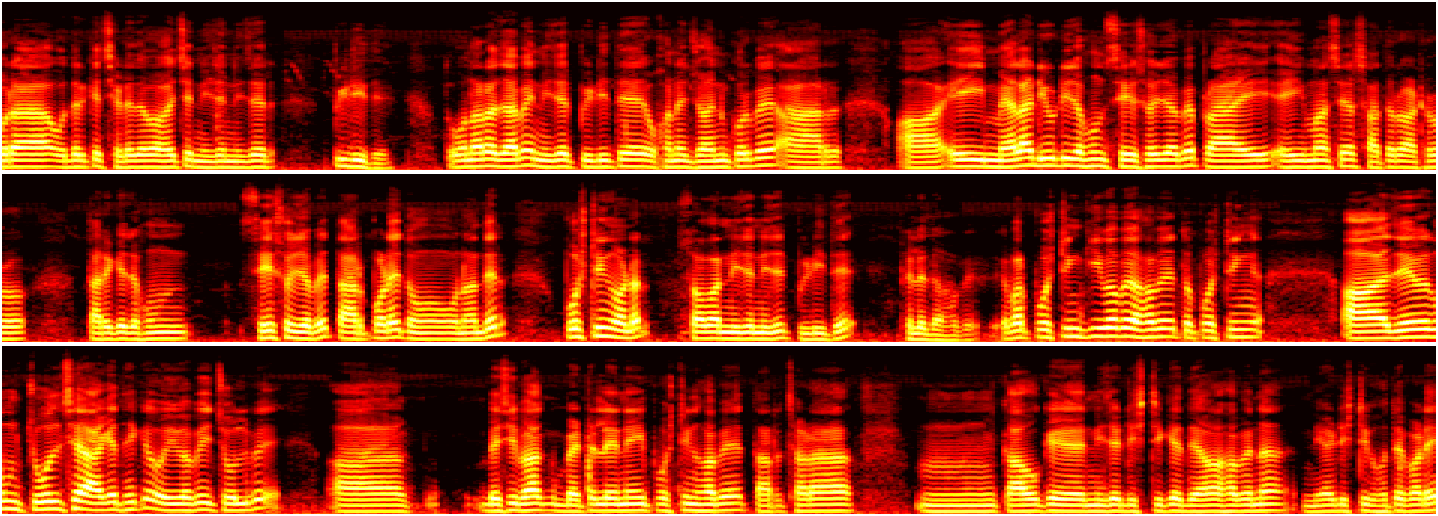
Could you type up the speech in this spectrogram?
ওরা ওদেরকে ছেড়ে দেওয়া হয়েছে নিজের নিজের পিডিতে। তো ওনারা যাবে, নিজের পিডিতে ওখানে জয়েন করবে আর এই মেলা ডিউটি যখন শেষ হয়ে যাবে প্রায় এই মাসের সতেরো, আঠেরো তারিখে যখন শেষ হয়ে যাবে, তারপরে তো ওনাদের পোস্টিং অর্ডার সবার নিজের নিজের পিডিতে ফেলে দেওয়া হবে। এবার পোস্টিং কীভাবে হবে? তো পোস্টিং যেরকম চলছে আগে থেকে, ওইভাবেই চলবে। বেশিরভাগ ব্যাটালিয়নেই পোস্টিং হবে। তাছাড়া উম, কাউকে নিজের ডিস্ট্রিক্টে দেওয়া হবে না। নিয়ার ডিস্ট্রিক্ট হতে পারে।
